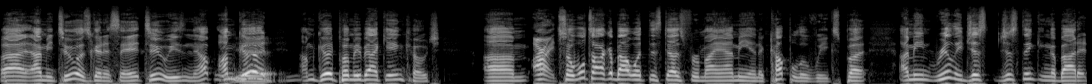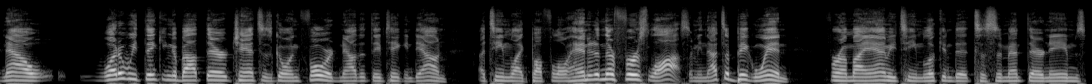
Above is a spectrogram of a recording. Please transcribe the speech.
I mean, Tua's going to say it too. He's nope. I'm good. Yeah. I'm good. Put me back in, coach. Um, all right, so we'll talk about what this does for Miami in a couple of weeks. But I mean, really, just just thinking about it now, what are we thinking about their chances going forward now that they've taken down a team like Buffalo, handed them their first loss. I mean, that's a big win for a Miami team looking to, to cement their names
